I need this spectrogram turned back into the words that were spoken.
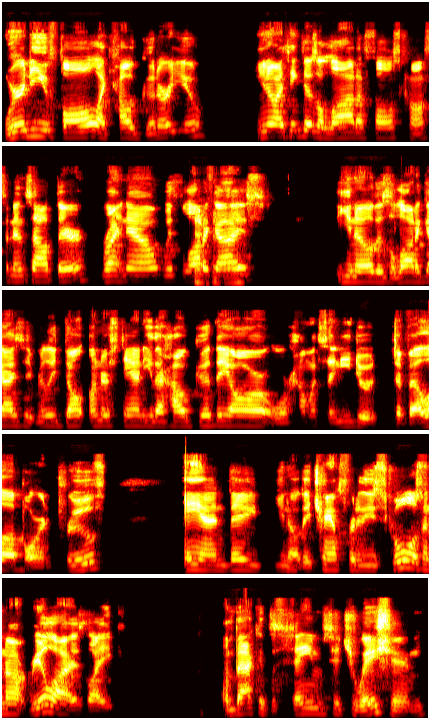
where do you fall? Like, how good are you? You know, I think there's a lot of false confidence out there right now with a lot Definitely. of guys. You know, there's a lot of guys that really don't understand either how good they are or how much they need to develop or improve. And they, you know, they transfer to these schools and not realize like I'm back at the same situation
